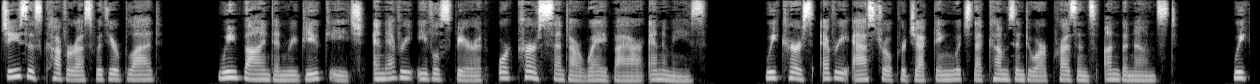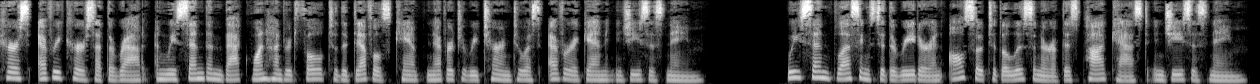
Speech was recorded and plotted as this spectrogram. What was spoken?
Jesus, cover us with your blood. We bind and rebuke each and every evil spirit or curse sent our way by our enemies. We curse every astral projecting witch that comes into our presence unbeknownst. We curse every curse at the root and we send them back 100 fold to the devil's camp, never to return to us ever again in Jesus' name. We send blessings to the reader and also to the listener of this podcast in Jesus' name.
